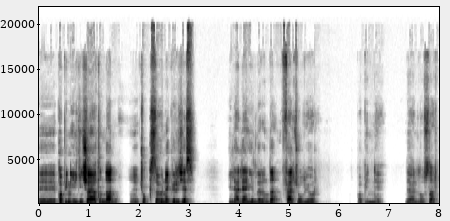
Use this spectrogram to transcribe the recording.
E, Papin'in ilginç hayatından e, çok kısa örnek vereceğiz. İlerleyen yıllarında felç oluyor Papin'li değerli dostlar.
